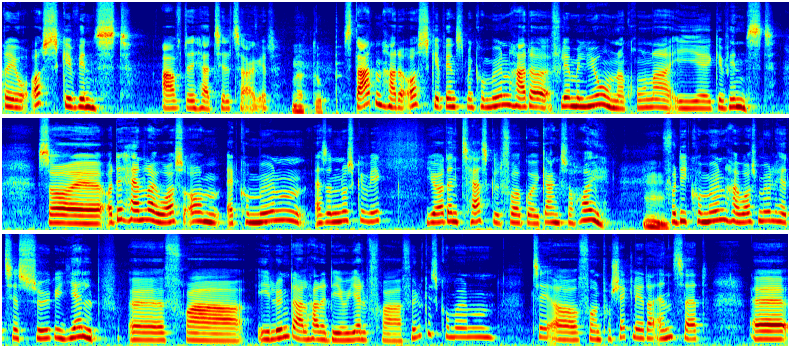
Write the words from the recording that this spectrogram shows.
det jo også gevinst av det her tiltaket. Nettopp. Staten det også gevinst, men kommunen har det flere millioner kroner i uh, gevinst. Så, øh, og det handler jo også om at kommunen altså Nå skal vi ikke gjøre den terskel for å gå i gang så høy. Mm. Fordi kommunen har jo også mulighet til å søke hjelp øh, fra I Lyngdal har de jo hjelp fra fylkeskommunen til å få en prosjektleder ansatt. Uh,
